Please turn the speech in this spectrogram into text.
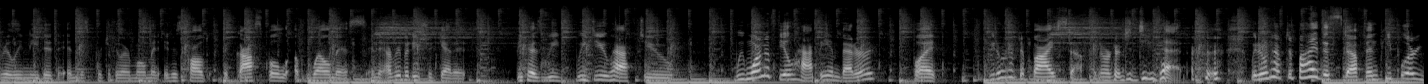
really needed in this particular moment. It is called The Gospel of Wellness, and everybody should get it because we, we do have to, we want to feel happy and better, but we don't have to buy stuff in order to do that. we don't have to buy this stuff, and people are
